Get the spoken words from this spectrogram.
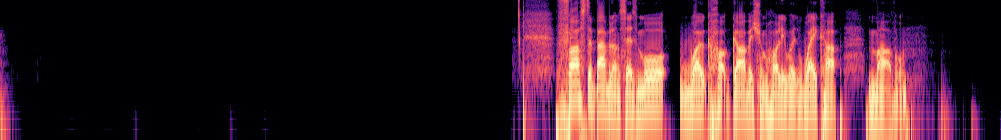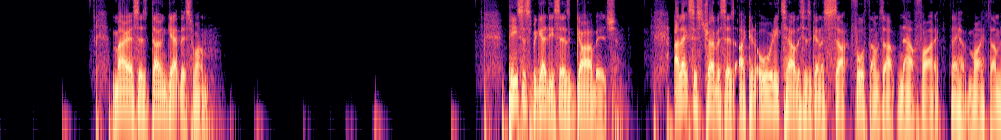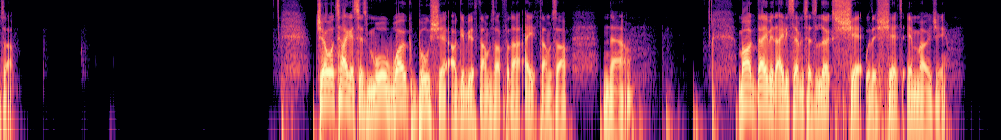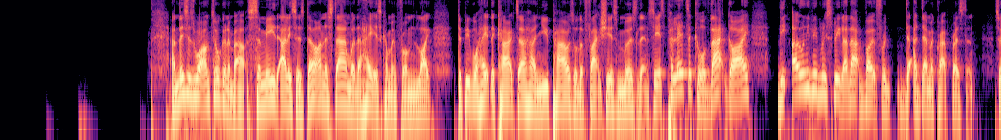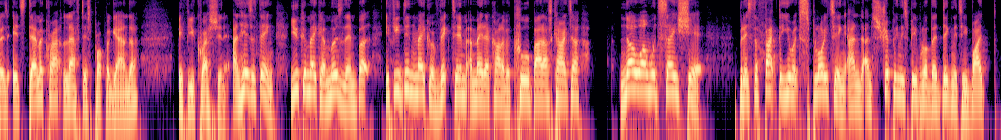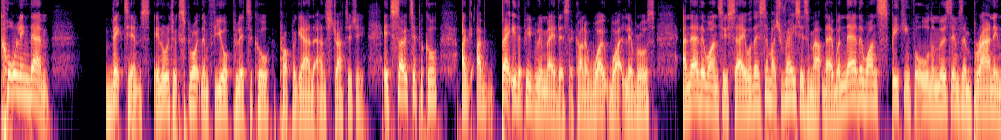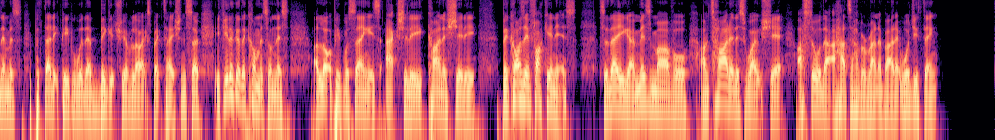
Faster Babylon says more woke hot garbage from Hollywood. Wake up, Marvel. Mario says don't get this one. Piece of spaghetti says garbage. Alexis Trevor says, I can already tell this is going to suck. Four thumbs up, now five. They have my thumbs up. Joel Taggart says, more woke bullshit. I'll give you a thumbs up for that. Eight thumbs up now. Mark David 87 says, looks shit with a shit emoji. And this is what I'm talking about. Samid Ali says, don't understand where the hate is coming from. Like, do people hate the character, her new powers, or the fact she is Muslim? See, it's political. That guy, the only people who speak like that vote for a Democrat president. So it's, it's Democrat leftist propaganda if you question it. And here's the thing you can make her Muslim, but if you didn't make her a victim and made her kind of a cool, badass character, no one would say shit. But it's the fact that you're exploiting and, and stripping these people of their dignity by calling them victims in order to exploit them for your political propaganda and strategy. It's so typical. I, I, bet you the people who made this are kind of woke white liberals, and they're the ones who say, well, there's so much racism out there, when they're the ones speaking for all the Muslims and branding them as pathetic people with their bigotry of low expectations. So if you look at the comments on this, a lot of people are saying it's actually kind of shitty because it fucking is. So there you go, Ms. Marvel. I'm tired of this woke shit. I saw that. I had to have a rant about it. What do you think?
